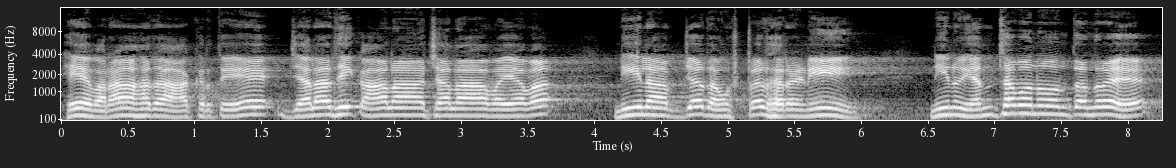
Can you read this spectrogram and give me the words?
ಹೇ ವರಾಹದ ಆಕೃತಿಯೇ, ಜಲಧಿ ಕಾಲಾಚಲಾವಯವ ನೀಲಾಬ್ಜ ದಂಷ್ಟಧರಣಿ ನೀನು ಎಂಥವನು ಅಂತಂದರೆ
